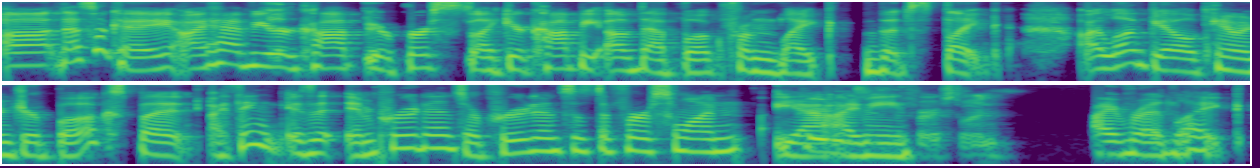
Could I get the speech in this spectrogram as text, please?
Uh, that's okay. I have your cop, your first, like your copy of that book from like that's like I love Gail Carriger books, but I think is it Imprudence or Prudence is the first one. Yeah, Prudence I mean, first one. I've read like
